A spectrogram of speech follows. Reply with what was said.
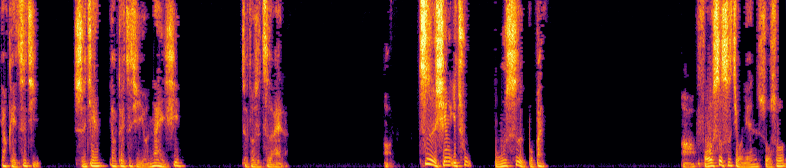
要给自己时间，要对自己有耐心，这都是自爱了。啊，自心一处，无事不办。啊，佛四十九年所说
